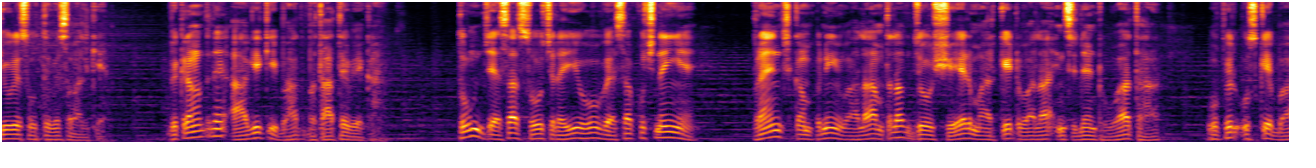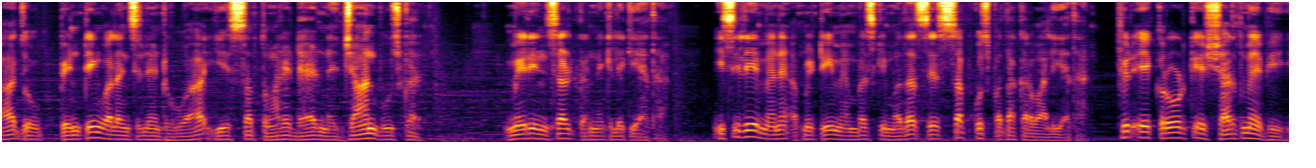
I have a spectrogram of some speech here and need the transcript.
क्यूरियस होते हुए सवाल किया। विक्रांत ने आगे की बात बताते हुए कहा, तुम जैसा सोच रही हो, वैसा कुछ नहीं है। फ्रेंच कंपनी वाला मतलब जो शेयर मार्केट वाला इंसिडेंट हुआ था, वो फिर उसके बाद जो पेंटिंग वाला इंसिडेंट हुआ, ये सब तुम्हारे डैड ने जानबूझकर मेरी इंसल्ट करने के लिए किया था। इसीलिए मैंने अपनी टीम मेंबर्स की मदद से सब कुछ पता करवा लिया था। फिर एक करोड़ के शर्त में भी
